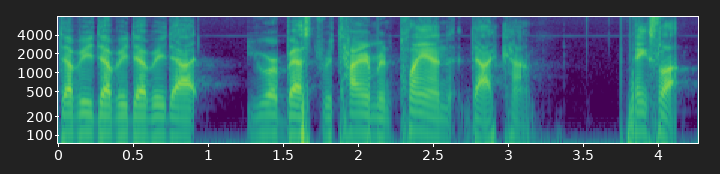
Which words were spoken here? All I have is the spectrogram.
www.yourbestretirementplan.com. Thanks a lot.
